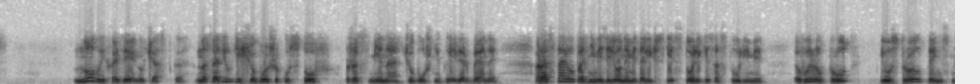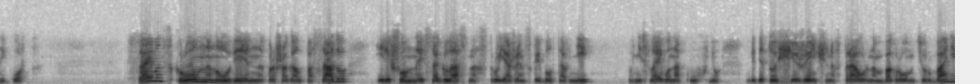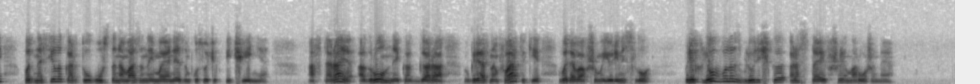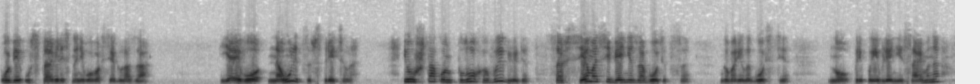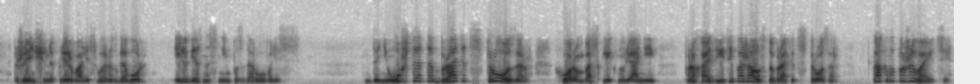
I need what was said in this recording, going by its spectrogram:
Новый хозяин участка насадил еще больше кустов, жасмина, чубушника и вербены, расставил под ними зеленые металлические столики со стульями, вырыл пруд и устроил теннисный корт. Саймон скромно, но уверенно прошагал по саду, и, лишенная согласных струя женской болтовни, внесла его на кухню, где тощая женщина в траурном багровом тюрбане подносила к рту густо намазанный майонезом кусочек печенья, а вторая, огромная как гора, в грязном фартуке, выдававшем ее ремесло, прихлебывала с блюдечка растаявшее мороженое. Обе уставились на него во все глаза — я его на улице встретила, и уж так он плохо выглядит, совсем о себе не заботится, — говорила гостья. Но при появлении Саймона женщины прервали свой разговор и любезно с ним поздоровались. «Да неужто это братец Строзер?» — хором воскликнули они. «Проходите, пожалуйста, братец Строзер. Как вы поживаете?»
